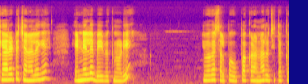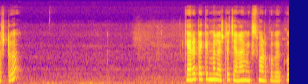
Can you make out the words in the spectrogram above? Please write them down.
ಕ್ಯಾರೆಟು ಚೆನ್ನಾಗಿ ಎಣ್ಣೆಯಲ್ಲೇ ಬೇಯಬೇಕು ನೋಡಿ. ಇವಾಗ ಸ್ವಲ್ಪ ಉಪ್ಪು ಹಾಕೊಳ್ಳೋಣ ರುಚಿ ತಕ್ಕಷ್ಟು. ಕ್ಯಾರೆಟ್ ಹಾಕಿದ್ಮೇಲೆ ಅಷ್ಟೇ ಚೆನ್ನಾಗಿ ಮಿಕ್ಸ್ ಮಾಡ್ಕೋಬೇಕು.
